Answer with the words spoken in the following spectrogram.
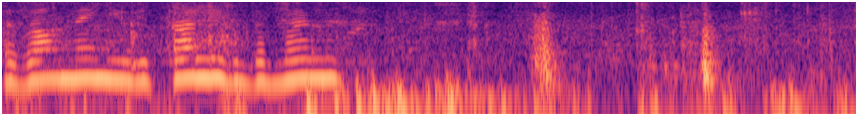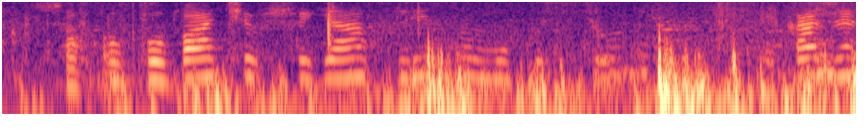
Казав нині Віталік до мене. Що Побачив, що я в лісовому костюмі. І каже,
